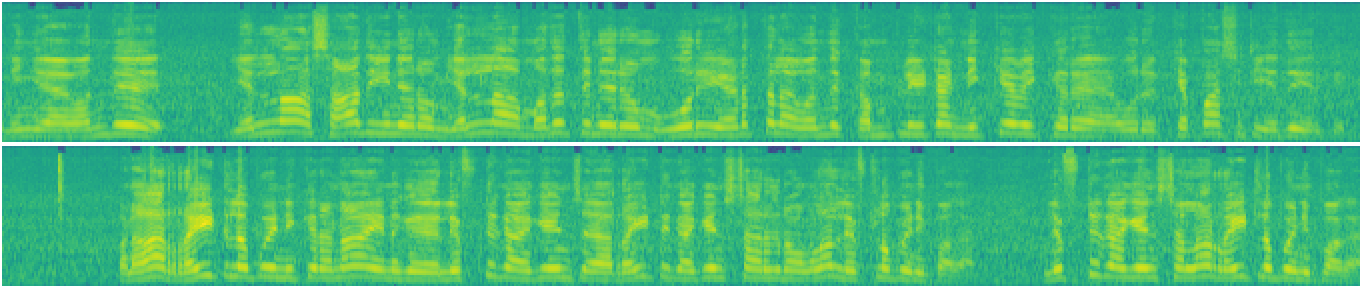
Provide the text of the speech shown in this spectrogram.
நீங்கள் வந்து எல்லா சாதியினரும் எல்லா மதத்தினரும் ஒரு இடத்துல வந்து கம்ப்ளீட்டாக நிற்க வைக்கிற ஒரு கெப்பாசிட்டி எது இருக்குது இப்போ நான் ரைட்டில் போய் நிற்கிறேன்னா எனக்கு லெஃப்ட்டுக்கு அகேன்ஸ்ட் ரைட்டுக்கு அகேன்ஸ்டாக இருக்கிறவங்களாம் லெஃப்ட்டில் போய் நிற்பாங்க லெஃப்ட்டுக்கு அகேன்ஸ்டெல்லாம் ரைட்டில் போய் நிற்பாங்க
